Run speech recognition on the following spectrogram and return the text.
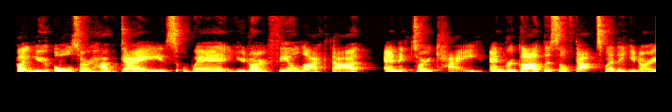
But you also have days where you don't feel like that and it's okay. And regardless of that's whether, you know,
